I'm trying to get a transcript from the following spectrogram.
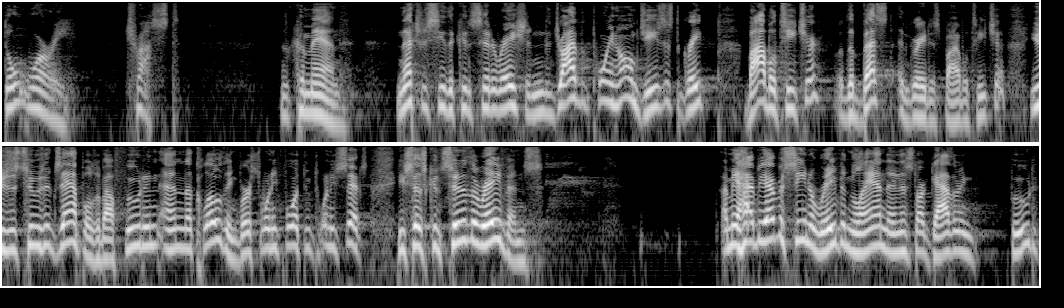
Don't worry. Trust. The command. Next, we see the consideration. And to drive the point home, Jesus, the great Bible teacher, the best and greatest Bible teacher, uses two examples about food and, and the clothing. Verse 24 through 26. He says, Consider the ravens. I mean, have you ever seen a raven land and then start gathering food?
